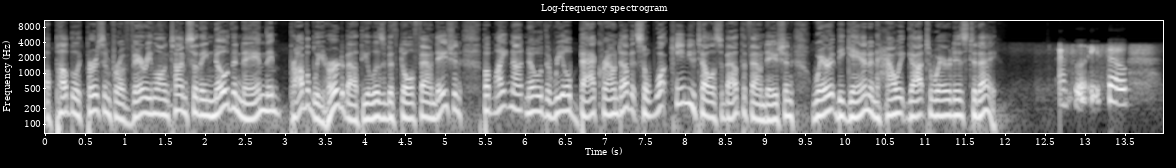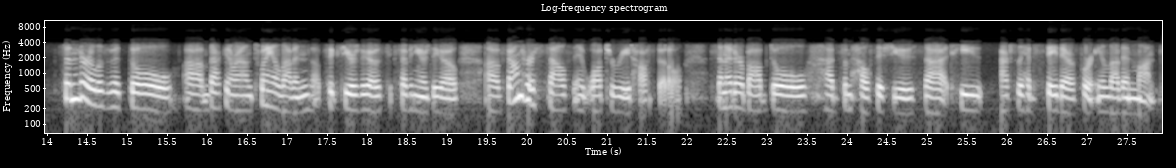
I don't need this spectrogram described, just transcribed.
a public person for a very long time. So they know the name. They probably heard about the Elizabeth Dole Foundation, but might not know the real background of it. So, what can you tell us about the foundation, where it began, and how it got to where it is today? Absolutely. So, Senator Elizabeth Dole, um, back in around 2011, about six years ago, six, seven years ago, uh, found herself at Walter Reed Hospital. Senator Bob Dole had some health issues that he actually had to stay there for 11 months.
